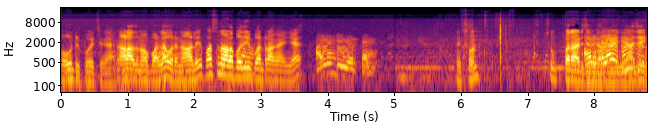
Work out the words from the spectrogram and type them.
பவுண்ட்ரி போயிடுச்சுங்க. நாலாவது நோ பாலில் ஒரு நாலு. ஃபஸ்ட் நாளை பதிவு பண்ணுறாங்க இங்கே. நெக்ஸ்ட் ஒன் சூப்பராக அடிச்சிருக்காங்க இங்கே அஜய்.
